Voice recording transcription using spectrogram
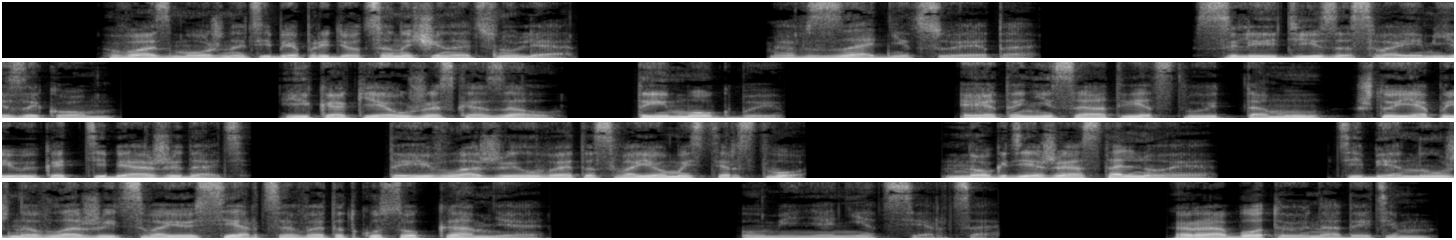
Возможно, тебе придется начинать с нуля. В задницу это. Следи за своим языком. И, как я уже сказал, ты мог бы. Это не соответствует тому, что я привык от тебя ожидать. Ты вложил в это свое мастерство. Но где же остальное? Тебе нужно вложить свое сердце в этот кусок камня. У меня нет сердца. Работаю над этим,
